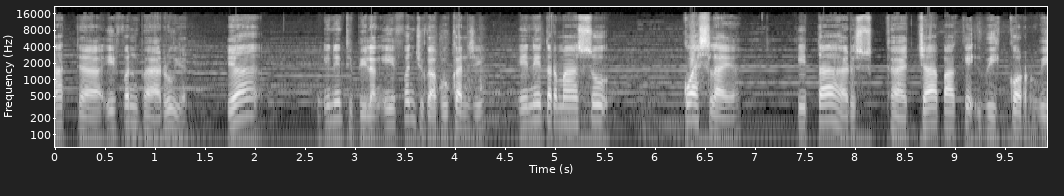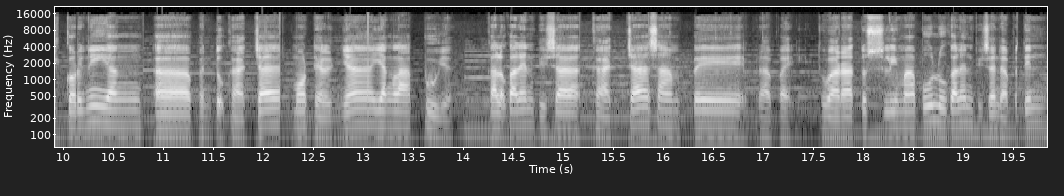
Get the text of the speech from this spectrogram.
ada event baru ya. Ya ini dibilang event juga bukan sih. Ini termasuk quest lah ya. Kita harus gacha pakai Wicor. Wicor ini yang uh, bentuk gacha modelnya yang labu ya kalau kalian bisa gacha sampai berapa ini? 250 kalian bisa dapetin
